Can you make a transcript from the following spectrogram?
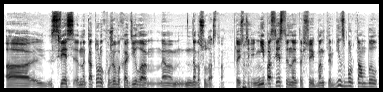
связь на которых уже выходила на государство. То есть непосредственно это все и банкир Гинзбург там был,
